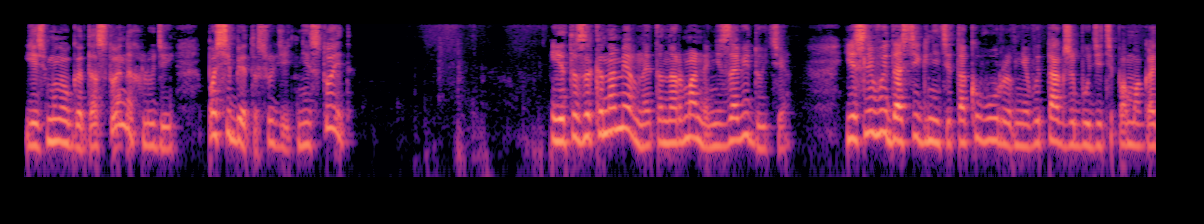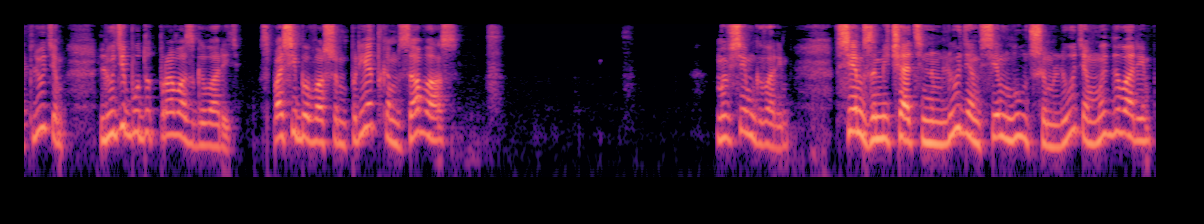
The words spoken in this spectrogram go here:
Есть много достойных людей. По себе-то судить не стоит. И это закономерно, это нормально, не завидуйте. Если вы достигнете такого уровня, вы также будете помогать людям, люди будут про вас говорить. Спасибо вашим предкам за вас. Мы всем говорим. Всем замечательным людям, всем лучшим людям мы говорим.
